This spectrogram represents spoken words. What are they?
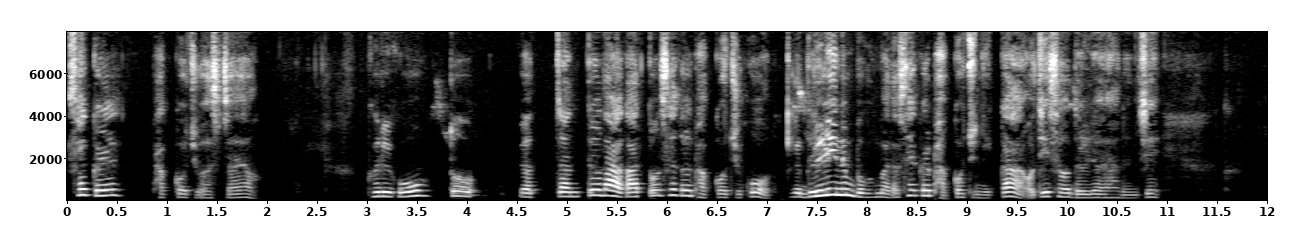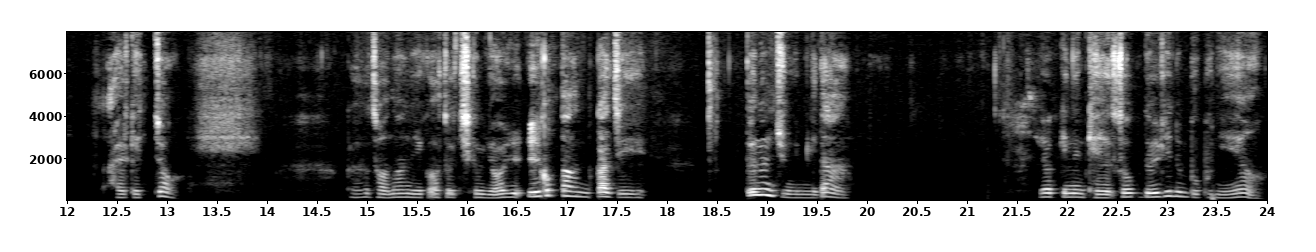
색을 바꿔 주었어요. 그리고 또 몇 잔 뜨다가 또 색을 바꿔주고 늘리는 부분마다 색을 바꿔주니까 어디서 늘려야 하는지 알겠죠? 그래서 저는 이것을 지금 17단까지 뜨는 중입니다. 여기는 계속 늘리는 부분이에요.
